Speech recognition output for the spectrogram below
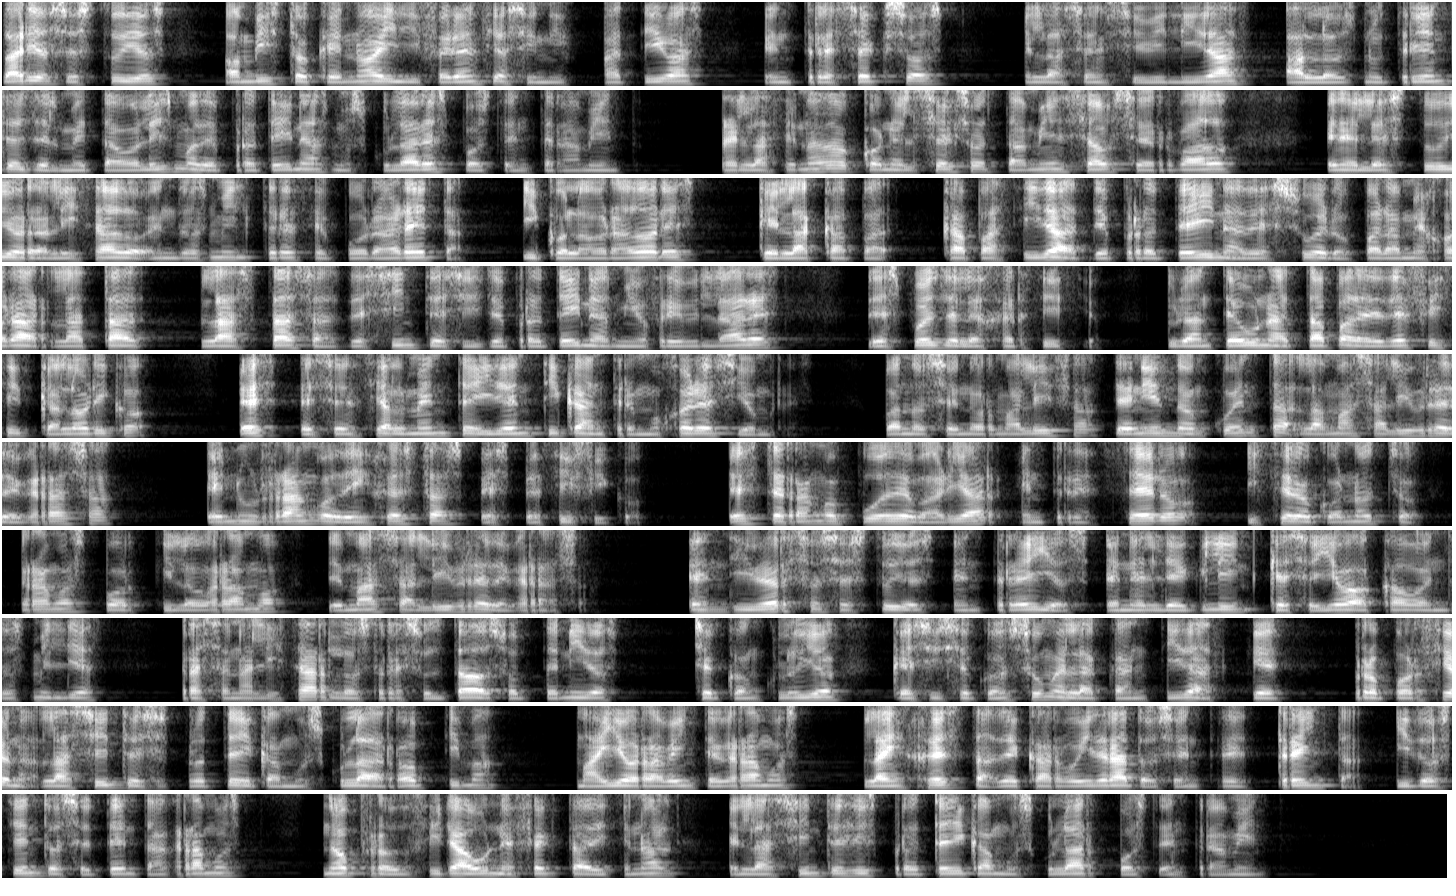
Varios estudios han visto que no hay diferencias significativas entre sexos en la sensibilidad a los nutrientes del metabolismo de proteínas musculares post-entrenamiento. Relacionado con el sexo también se ha observado en el estudio realizado en 2013 por Areta y colaboradores que la, capa capacidad de proteína de suero para mejorar las tasas de síntesis de proteínas miofibrilares después del ejercicio durante una etapa de déficit calórico es esencialmente idéntica entre mujeres y hombres, cuando se normaliza teniendo en cuenta la masa libre de grasa en un rango de ingestas específico. Este rango puede variar entre 0 y 0,8 gramos por kilogramo de masa libre de grasa. En diversos estudios, entre ellos en el de Glynn que se llevó a cabo en 2010, tras analizar los resultados obtenidos, se concluyó que si se consume la cantidad que proporciona la síntesis proteica muscular óptima, mayor a 20 gramos, la ingesta de carbohidratos entre 30 y 270 gramos no producirá un efecto adicional en la síntesis proteica muscular post-entrenamiento.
